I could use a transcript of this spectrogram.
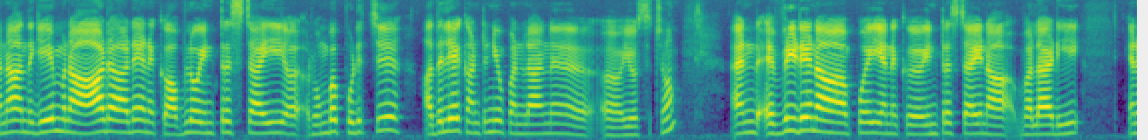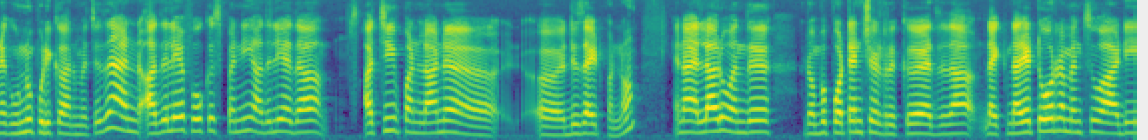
ஆனால் அந்த கேம் நான் ஆட ஆட எனக்கு அவ்வளோ இன்ட்ரெஸ்ட் ஆகி ரொம்ப பிடிச்சி அதிலே கண்டினியூ பண்ணலான்னு யோசித்தோம் அண்ட் எவ்ரிடே நான் போய் எனக்கு இன்ட்ரெஸ்ட் ஆகி நான் விளாடி எனக்கு இன்னும் பிடிக்க ஆரம்பிச்சது. அண்ட் அதிலே ஃபோக்கஸ் பண்ணி அதிலே எதாவது அச்சீவ் பண்ணலான்னு டிசைட் பண்ணோம். ஏன்னா எல்லோரும் வந்து ரொம்ப பொட்டென்ஷியல் இருக்குது அதுதான் லைக் நிறைய டோர்னமெண்ட்ஸும் ஆடி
